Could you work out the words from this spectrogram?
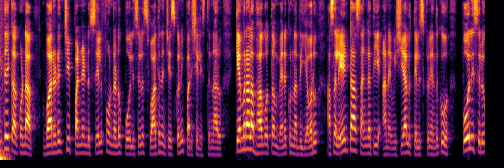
ఇంతేకాకుండా వారి నుంచి పన్నెండు సెల్ ఫోన్లను పోలీసులు స్వాధీనం చేసుకుని పరిశీలిస్తున్నారు. కెమెరాల భాగోతం వెనుకున్నది ఎవరు? అసలేంటా సంగతి అనే విషయాలు తెలుసుకునేందుకు పోలీసులు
